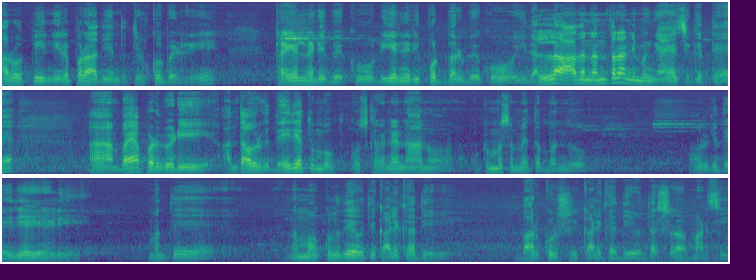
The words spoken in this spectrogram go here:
ಆರೋಪಿ ನಿರಪರಾಧಿ ಅಂತ ತಿಳ್ಕೊಬೇಡ್ರಿ. ಟ್ರಯಲ್ ನಡಿಬೇಕು, ಡಿ ಎನ್ ಎ ರಿಪೋರ್ಟ್ ಬರಬೇಕು, ಇದೆಲ್ಲ ಆದ ನಂತರ ನಿಮಗೆ ನ್ಯಾಯ ಸಿಗುತ್ತೆ. ಭಯ ಪಡಬೇಡಿ ಅಂತ ಅವ್ರಿಗೆ ಧೈರ್ಯ ತುಂಬೋಕ್ಕೋಸ್ಕರನೇ ನಾನು ಕುಟುಂಬ ಸಮೇತ ಬಂದು ಅವ್ರಿಗೆ ಧೈರ್ಯ ಹೇಳಿ ಮತ್ತು ನಮ್ಮ ಕುಲದೇವತೆ ಕಾಳಿಕಾದೇವಿ, ಬಾರ್ಕೂರು ಶ್ರೀ ಕಾಳಿಕಾದೇವಿ ದರ್ಶನ ಮಾಡಿಸಿ,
